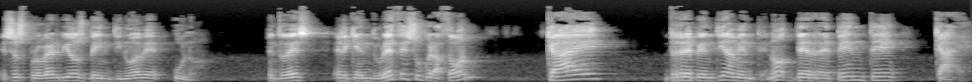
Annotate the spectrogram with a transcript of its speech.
Esos Proverbios 29, 1. Entonces, el que endurece su corazón cae repentinamente, ¿no? De repente cae.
